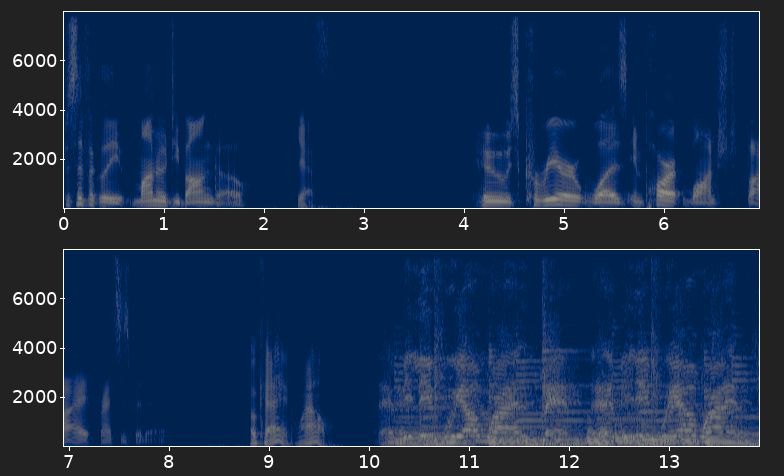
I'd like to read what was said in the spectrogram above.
specifically manu dibango Yes. Whose career was in part launched by francis bebey Okay. Wow. They believe we are wild, man. They believe we are wild.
